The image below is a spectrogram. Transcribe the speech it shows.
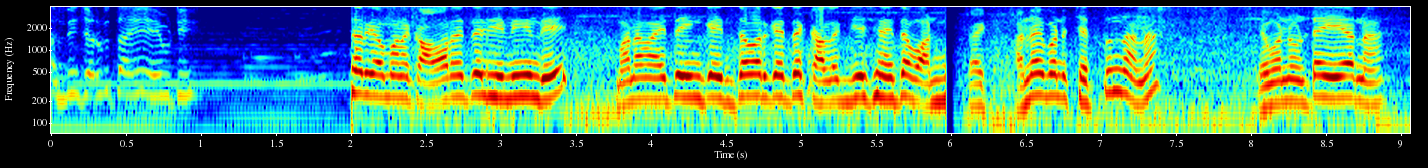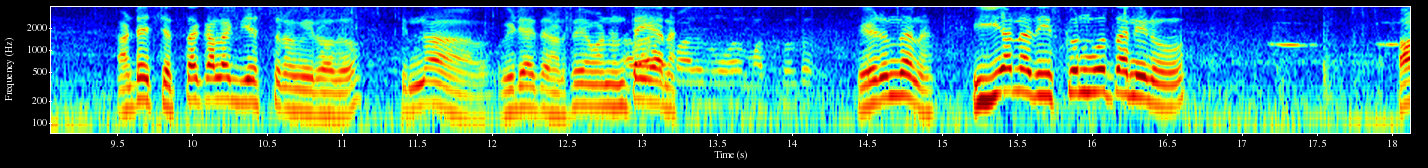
అన్ని జరుగుతాయి ఏమిటి? సరిగా మన కవర్ అయితే తిరిగింది మనం అయితే ఇంకా ఇంతవరకు అయితే కలెక్ట్ చేసిన అయితే వన్ రైట్ అన్న ఏమన్నా చెత్త ఉందా అన్న? ఏమన్నా ఉంటాయి అన్న? అంటే చెత్త కలెక్ట్ చేస్తున్నాం ఈరోజు. చిన్న వీడియో అయితే నడుస్తుంది ఏమన్నా ఉంటాయి అన్న ఏడుందన్న? ఇయ్యన్న తీసుకొని పోతా నేను. ఆ,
